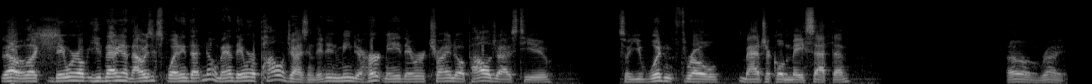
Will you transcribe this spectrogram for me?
No, like they were. He, now he's explaining that no, man, they were apologizing. They didn't mean to hurt me. They were trying to apologize to you, so you wouldn't throw magical mace at them. Oh, right.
